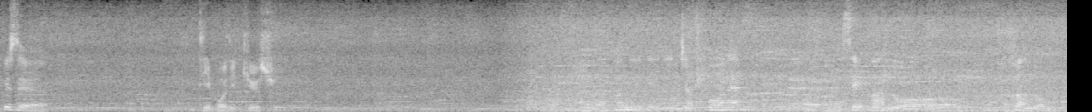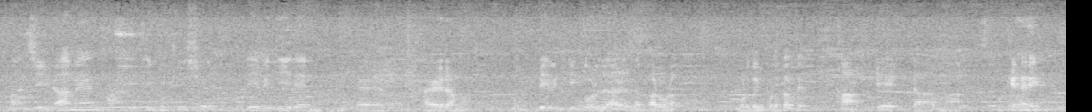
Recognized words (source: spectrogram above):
Questo è tipo di Kyushu allora, quando in Giappone eh, se quando, quando mangi ramen di tipo Kyushu devi dire eh, kaedama devi ricordare la parola. Molto importante. Kaedama ok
